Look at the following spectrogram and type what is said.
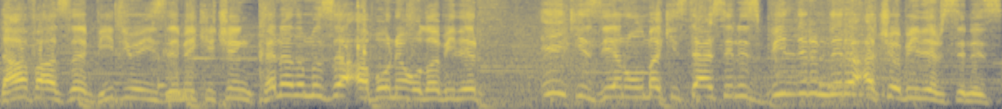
Daha fazla video izlemek için kanalımıza abone olabilir. İlk izleyen olmak isterseniz bildirimleri açabilirsiniz.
